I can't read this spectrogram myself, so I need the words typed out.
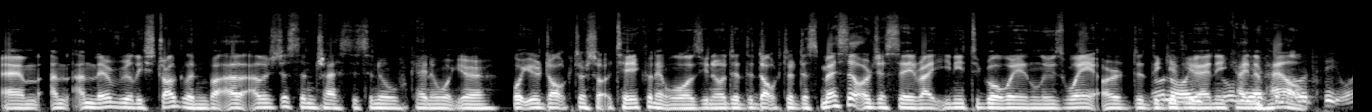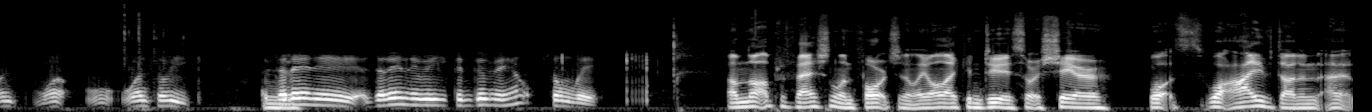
um, and and they're really struggling. But I, I was just interested to know kind of what your what your doctor sort of take on it was. You know, did the doctor dismiss it or just say right, you need to go away and lose weight, or did they No, give no, you any kind of I help? once, once a week. Is Mm. there any? Is there any way you can give me help some way? I'm not a professional, unfortunately. All I can do is sort of share what's what I've done, and and,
